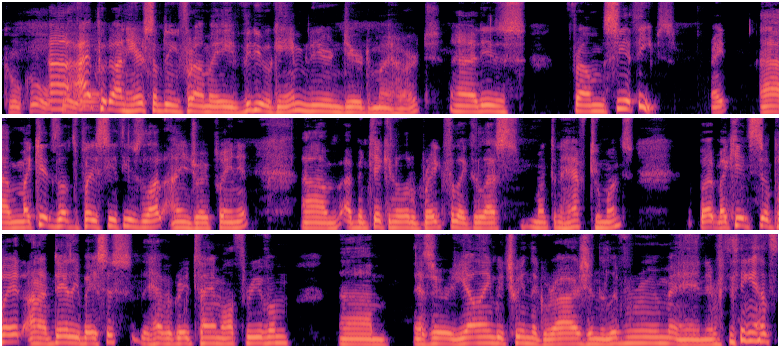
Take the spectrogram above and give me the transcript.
cool, cool, cool. uh, I put on here something from a video game near and dear to my heart. Uh, it is from Sea of Thieves, right? Um, my kids love to play Sea Thieves a lot. I enjoy playing it. Um, I've been taking a little break for like the last month and a half, two months, but my kids still play it on a daily basis. They have a great time, all three of them. Um, as they're yelling between the garage and the living room and everything else,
